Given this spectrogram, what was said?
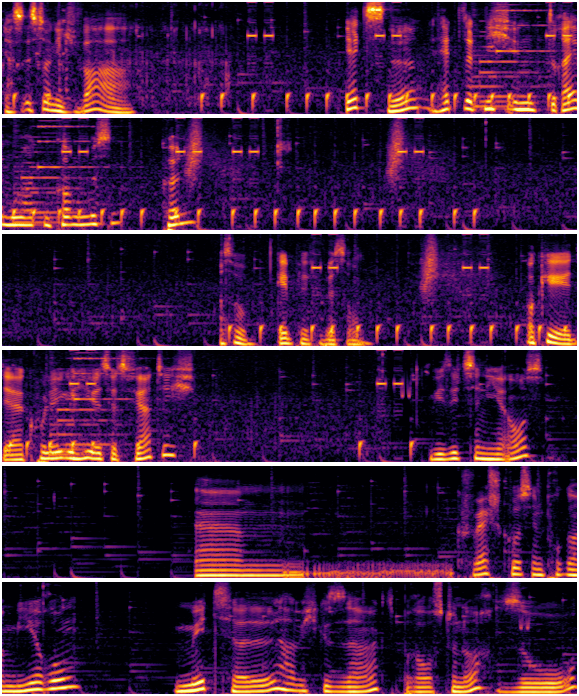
Das ist doch nicht wahr. Jetzt, ne? Hätte das nicht in drei Monaten kommen müssen? Können? Achso, Gameplay-Verbesserung. Okay, der Kollege hier ist jetzt fertig. Wie sieht's denn hier aus? Crashkurs in Programmierung. Mittel, habe ich gesagt, brauchst du noch. So.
